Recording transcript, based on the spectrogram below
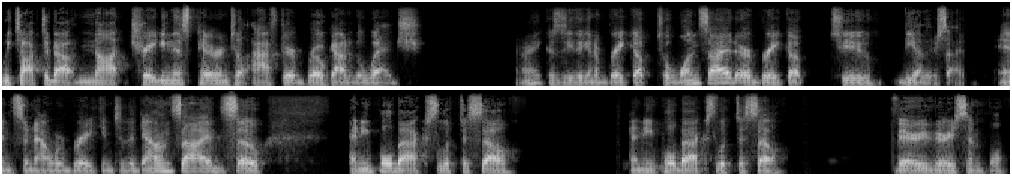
we talked about not trading this pair until after it broke out of the wedge. All right, because it's either going to break up to one side or break up to the other side. And so now we're breaking to the downside. So any pullbacks look to sell. Any pullbacks look to sell. Very, very simple.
